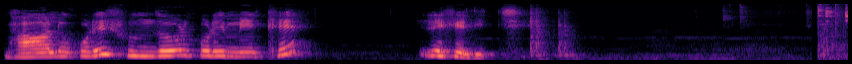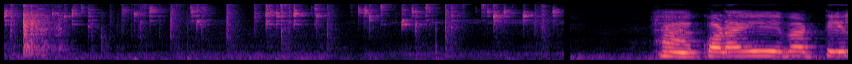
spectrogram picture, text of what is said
ভালো করে সুন্দর করে মেখে রেখে দিচ্ছি। হ্যাঁ কড়াইয়ে এবার তেল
